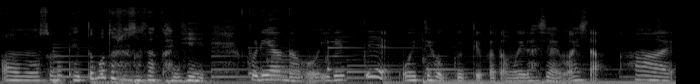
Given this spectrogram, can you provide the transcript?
あのそのペットボトルの中に コリアンダーを入れて置いておくっていう方もいらっしゃいました。はい。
